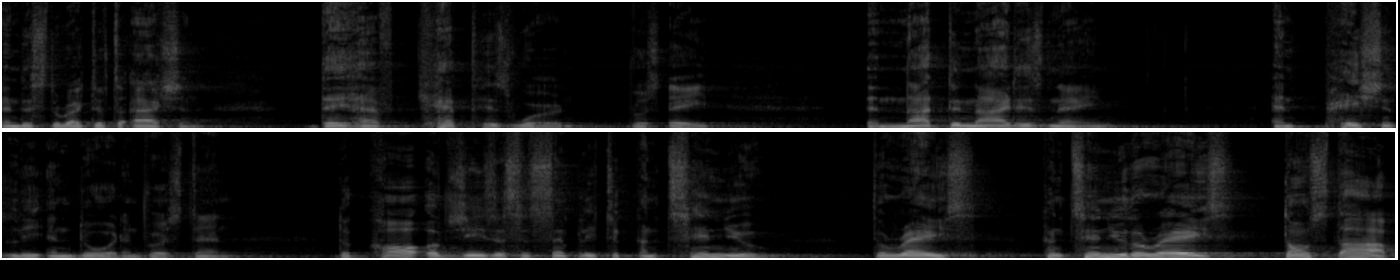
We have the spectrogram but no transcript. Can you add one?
and this directive to action. They have kept his word, verse 8, and not denied his name, and patiently endured, in verse 10. The call of Jesus is simply to continue the race. Continue the race. Don't stop.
